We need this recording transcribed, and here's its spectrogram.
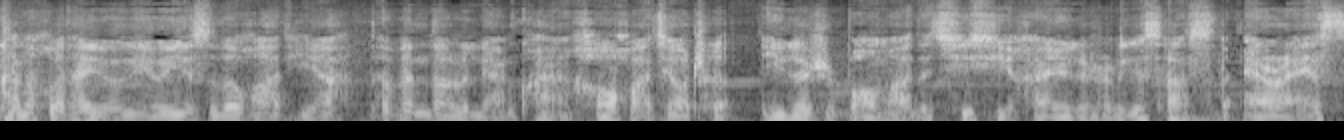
看到后台有一个有意思的话题啊，他问到了两款豪华轿车，一个是宝马的七系，还有一个是雷克萨斯的 LS，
